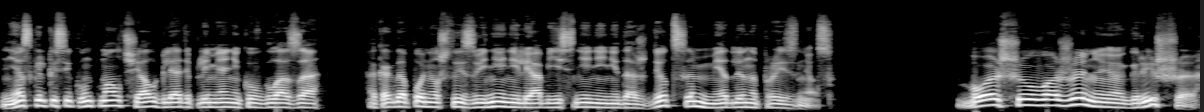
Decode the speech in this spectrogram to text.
Несколько секунд молчал, глядя племяннику в глаза, а когда понял, что извинений или объяснений не дождется, медленно произнес. «Больше уважения, Гриша.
